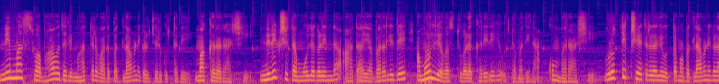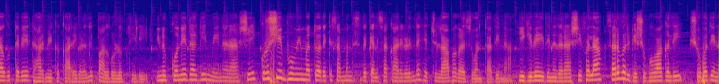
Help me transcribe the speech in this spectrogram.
ನಿಮ್ಮ ಸ್ವಭಾವದಲ್ಲಿ ಮಹತ್ತರವಾದ ಬದಲಾವಣೆಗಳು ಜರುಗುತ್ತವೆ. ಮಕರ ರಾಶಿ, ನಿರೀಕ್ಷಿತ ಮೂಲಗಳಿಂದ ಆದಾಯ ಬರಲಿದೆ. ಅಮೂಲ್ಯ ವಸ್ತುಗಳ ಖರೀದಿಗೆ ಉತ್ತಮ ದಿನ. ಕುಂಭರಾಶಿ ವೃತ್ತಿ ಕ್ಷೇತ್ರದಲ್ಲಿ ಉತ್ತಮ ಬದಲಾವಣೆಗಳಾಗುತ್ತವೆ. ಧಾರ್ಮಿಕ ಕಾರ್ಯಗಳಲ್ಲಿ ಪಾಲ್ಗೊಳ್ಳುತ್ತೀರಿ. ಇನ್ನು ಕೊನೆಯದಾಗಿ ಮೀನರಾಶಿ, ಕೃಷಿ, ಭೂಮಿ ಮತ್ತು ಅದಕ್ಕೆ ಸಂಬಂಧಿಸಿದ ಕೆಲಸ ಕಾರ್ಯಗಳಿಂದ ಹೆಚ್ಚು ಲಾಭ ಗಳಿಸುವಂತಹ ದಿನ. ಹೀಗಿವೆ ಈ ದಿನದ ರಾಶಿಫಲ. ಸರ್ವರಿಗೆ ಶುಭವಾಗಲಿ. ಶುಭ ದಿನ.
